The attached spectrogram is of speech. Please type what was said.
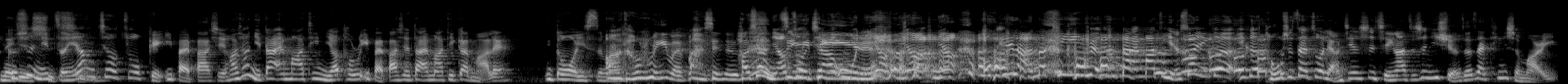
可是你怎样叫做给一百八千？好像你搭 MRT，你要投入一百八千搭 MRT 干嘛嘞？你懂我意思吗？投入一百八千的，好像你要做家务，你要你要你要 OK 啦。那听音乐跟大 MRT 也算一个一个同时在做两件事情啊，只是你选择在听什么而已。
